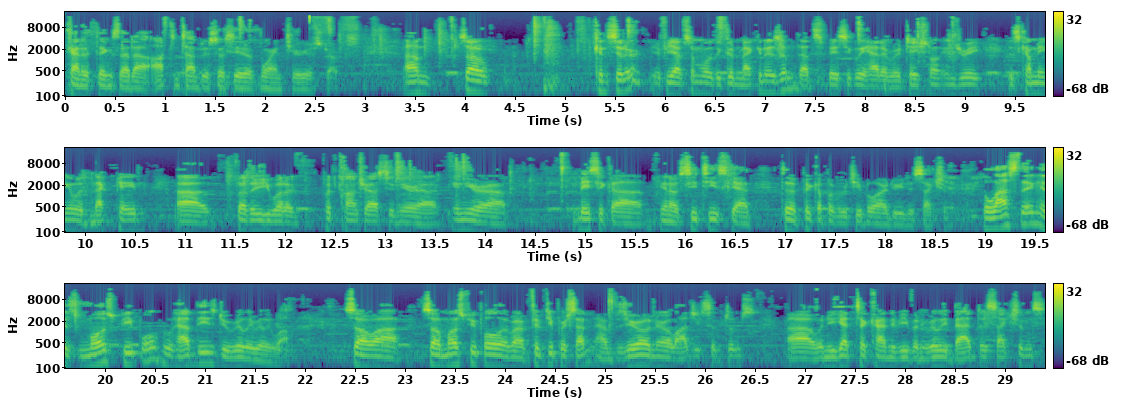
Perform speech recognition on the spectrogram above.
kind of things that uh, oftentimes are associated with more anterior strokes. Um, so consider if you have someone with a good mechanism that's basically had a rotational injury is coming in with neck pain uh, whether you want to put contrast in your uh, in your uh, basic uh, you know CT scan to pick up a vertebral artery dissection. The last thing is most people who have these do really really well so uh, so most people around 50% have zero neurologic symptoms uh, when you get to kind of even really bad dissections,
